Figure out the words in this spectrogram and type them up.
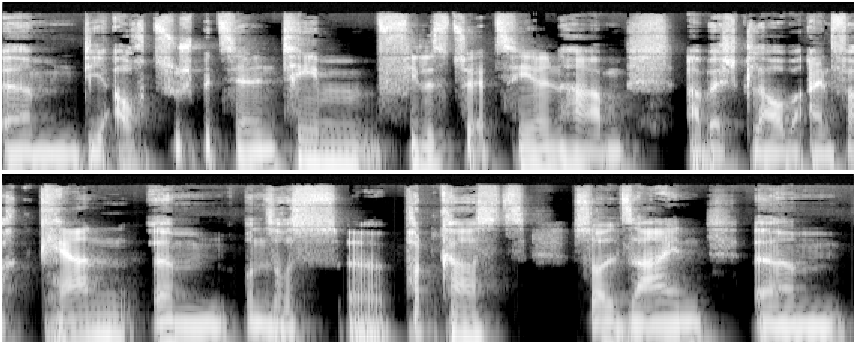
ähm, die auch zu speziellen Themen vieles zu erzählen haben. Aber ich glaube einfach, Kern ähm, unseres äh, Podcasts soll sein, ähm,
